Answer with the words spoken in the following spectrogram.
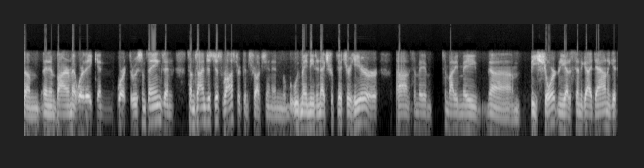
some an environment where they can work through some things. And sometimes it's just roster construction, and we may need an extra pitcher here, or um, somebody somebody may um, be short, and you got to send a guy down and get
